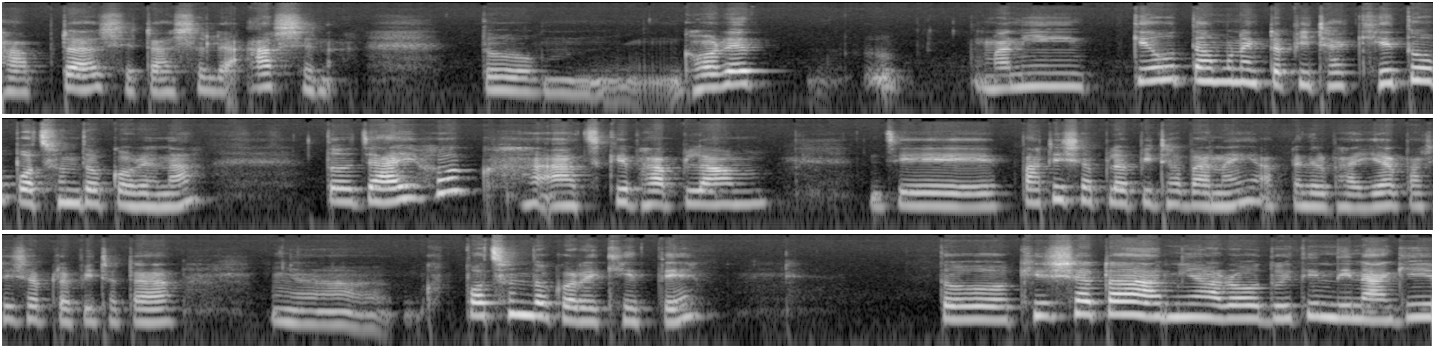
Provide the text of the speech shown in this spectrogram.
ভাবটা সেটা আসলে আসে না। তো ঘরে মানে কেউ তেমন একটা পিঠা খেতেও পছন্দ করে না। তো যাই হোক, আজকে ভাবলাম যে পাটিসাপলা পিঠা বানাই। আপনাদের ভাইয়ার পাটিসাপলা পিঠাটা খুব পছন্দ করে খেতে। তো খিরসাটা আমি আরও দুই তিন দিন আগেই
